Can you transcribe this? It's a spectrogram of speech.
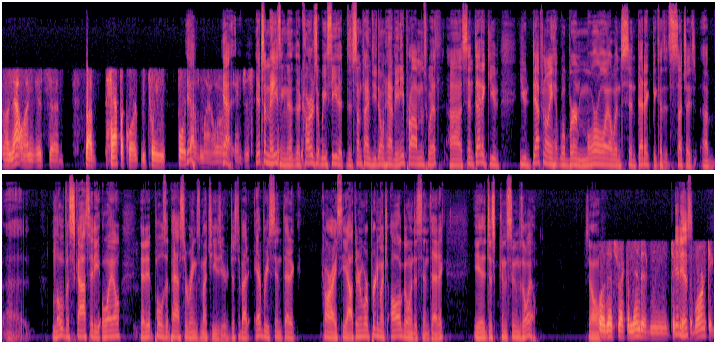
on that one, it's uh, about half a quart between 4,000 mile oil yeah, changes. it's amazing the, the cars that we see that, that sometimes you don't have any problems with. Uh, synthetic, you you definitely will burn more oil in synthetic because it's such a, a, uh low viscosity oil that it pulls it past the rings much easier. Just about every synthetic car I see out there, and we're pretty much all going to synthetic, it just consumes oil. So Well, that's recommended and to It keep is. the warranty.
